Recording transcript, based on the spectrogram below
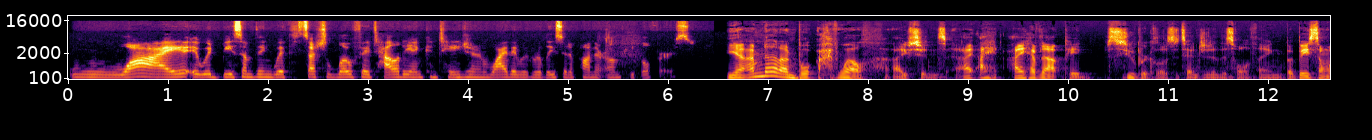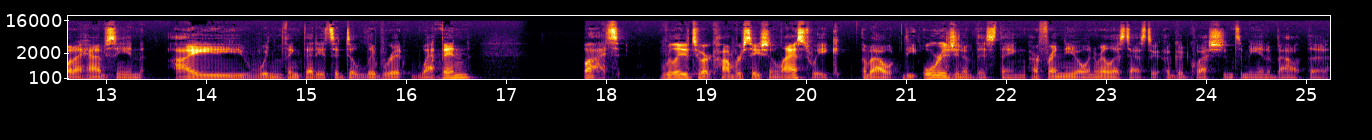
why it would be something with such low fatality and contagion, and why they would release it upon their own people first. Yeah, I'm not on board. Well, I shouldn't. Say. I, I I have not paid super close attention to this whole thing, but based on what I have seen, I wouldn't think that it's a deliberate weapon. But related to our conversation last week about the origin of this thing, our friend Neo Unrealist asked a, a good question to me and about the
